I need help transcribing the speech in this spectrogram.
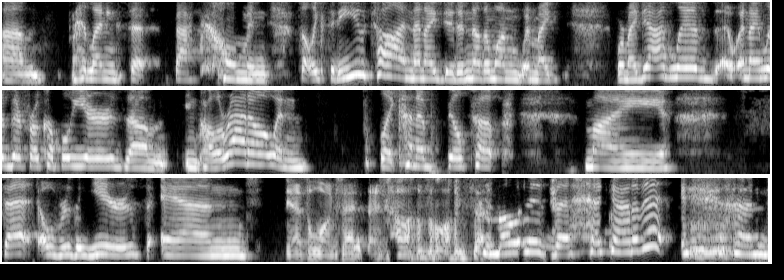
um, headlining set back home in Salt Lake City, Utah, and then I did another one when my where my dad lives, and I lived there for a couple years um, in Colorado, and like kind of built up my set over the years and yeah, that's a long set. That's, that's a long set. Promoted the heck out of it, and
